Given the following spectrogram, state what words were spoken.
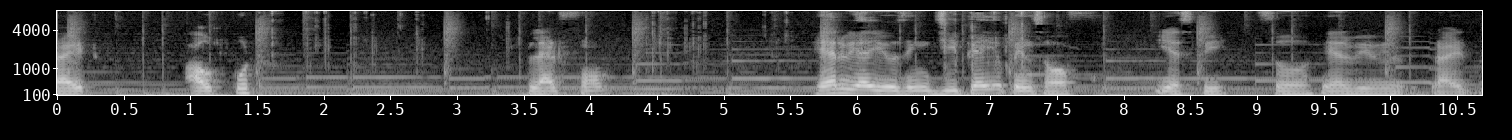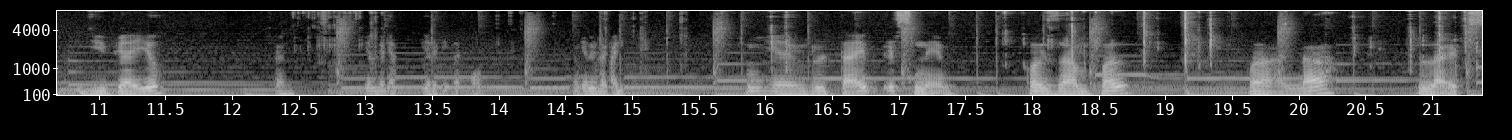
write output platform here we are using GPIO pins of ESP so here we will write GPIO and here we will type its name. For example veranda lights.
